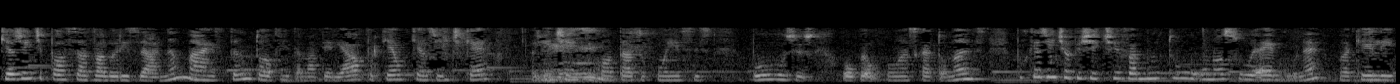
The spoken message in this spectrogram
que a gente possa valorizar não mais tanto a vida material, porque é o que a gente quer, a gente entra em contato com esses búzios ou com as cartomantes, porque a gente objetiva muito o nosso ego, né? Aquele,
